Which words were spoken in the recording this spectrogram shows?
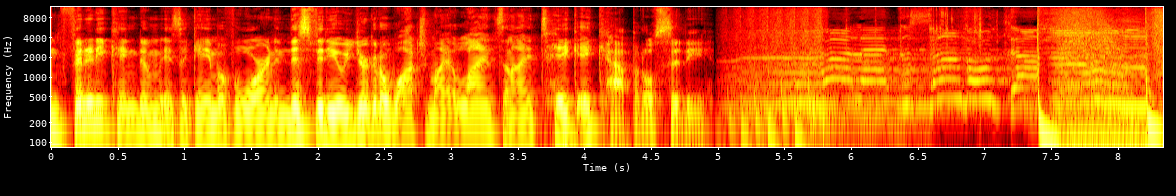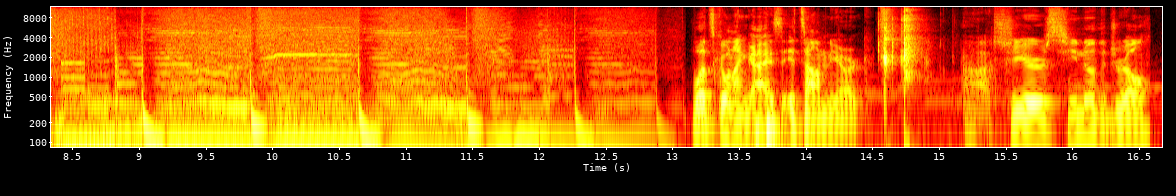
Infinity Kingdom is a game of war and in this video you're gonna watch my alliance and I take a capital city. What's going on guys? It's Omniarch. Ah, cheers. You know the drill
